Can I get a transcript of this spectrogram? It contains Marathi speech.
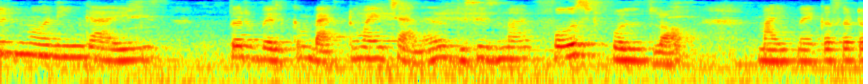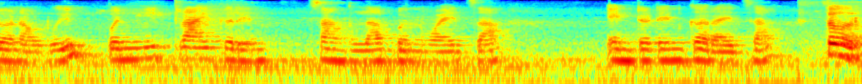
गुड मॉर्निंग गाईज तर welcome back to my channel this is my first full blog माहीत नाही कसं टर्न आउट होईल पण मी ट्राय करेन चांगला बनवायचा एंटरटेन करायचा. तर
